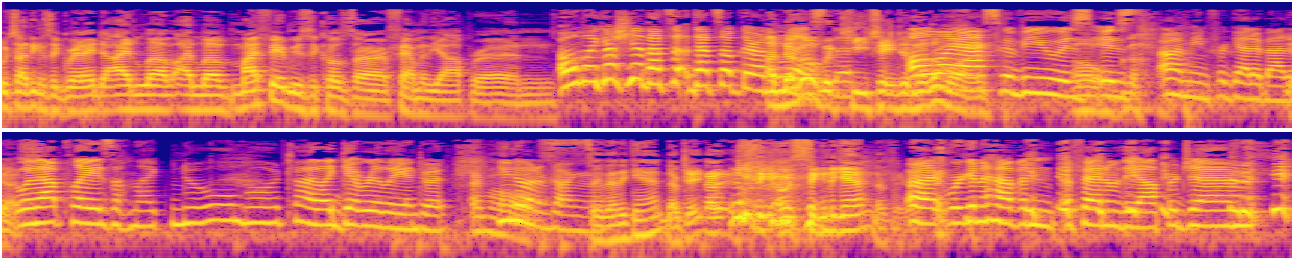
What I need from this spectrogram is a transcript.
which I think is a great idea. I love, I love. My favorite musicals are Phantom the Opera and Oh my gosh, yeah, that's that's up there on the Another list. one, key change, All another I one. ask of you is Oh, is God. I mean, forget about it. Yes. When that plays, I'm like, no more time. Like, get really into it. I'm you know what I'm talking Say about. Say that again. Okay, no, sing, I was singing again. No, All right, we're gonna have an, a Phantom of the opera jam.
